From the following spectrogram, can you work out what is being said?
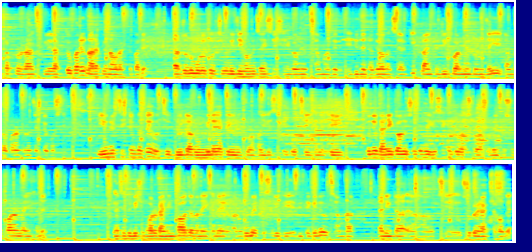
একটা ফ্লোর রাখলে রাখতেও পারে, না রাখলে নাও রাখতে পারে। তার জন্য মূলত হচ্ছে উনি যেভাবে চাইছে, সেইভাবে হচ্ছে আমাদের এই ডিজাইনটা দেওয়া লাগছে আর কি ক্লায়েন্টের রিকোয়ারমেন্ট অনুযায়ী এটা আমরা করার জন্য চেষ্টা করছি। ইউনিট সিস্টেমটাতে হচ্ছে দুইটা রুম মিলাই একটা ইউনিট হয়ে গেছে। কিন্তু হচ্ছে এখানে এই যদিও ডাইনিংটা অনেক ছোট হয়ে গেছে, কিন্তু হচ্ছে আসলে কিছু করার নাই এখানে। আছে বেশি বড় ডাইনিং পাওয়া যাবে না এখানে রুমের ফেসিলিটি দিতে গেলে হচ্ছে আমরা ডাইনিংটা হচ্ছে ছোট রাখতে হবে।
